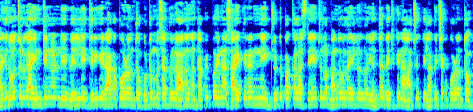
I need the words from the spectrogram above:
ఐదు రోజులుగా ఇంటి నుండి వెళ్ళి తిరిగి రాకపోవడంతో కుటుంబ సభ్యులు ఆందోళన తప్పిపోయిన సాయి కిరణ్ని చుట్టుపక్కల స్నేహితుల బంధువుల ఇళ్ళలో ఎంత వెతికినా ఆచూకీ లభించకపోవడంతో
